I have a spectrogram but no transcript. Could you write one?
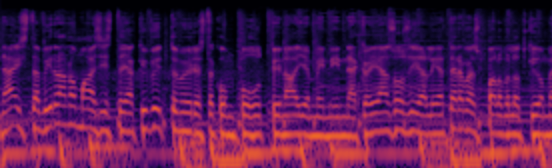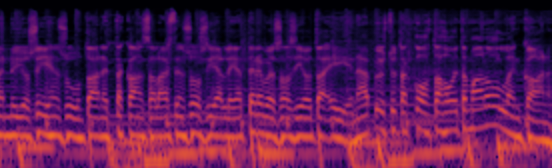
Näistä viranomaisista ja kyvyttömyydestä, kun puhuttiin aiemmin, niin näköjään sosiaali- ja terveyspalvelutkin on mennyt jo siihen suuntaan, että kansalaisten sosiaali- ja terveysasioita ei enää pystytä kohta hoitamaan ollenkaan.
